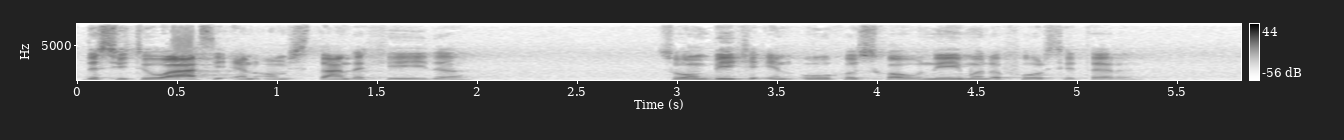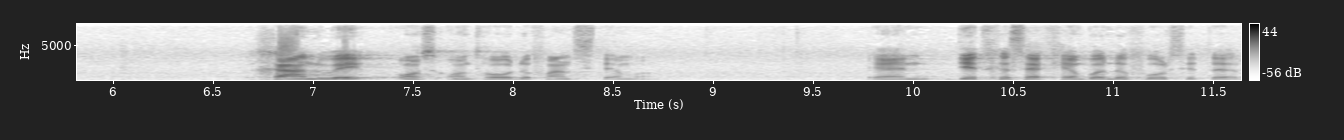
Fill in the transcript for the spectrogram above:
de situatie en omstandigheden, zo'n beetje in ogenschouw nemende, voorzitter, gaan wij ons onthouden van stemmen. En dit gezegd hebbende, voorzitter,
